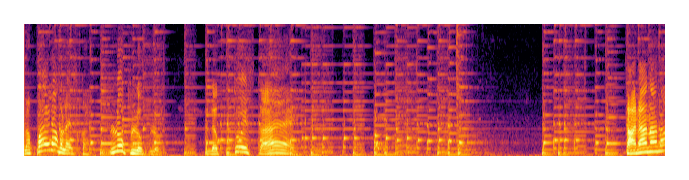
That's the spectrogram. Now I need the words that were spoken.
लपाय लागलायस काय? लोप लोप लोप. लपतोयस काय? ताना नाना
